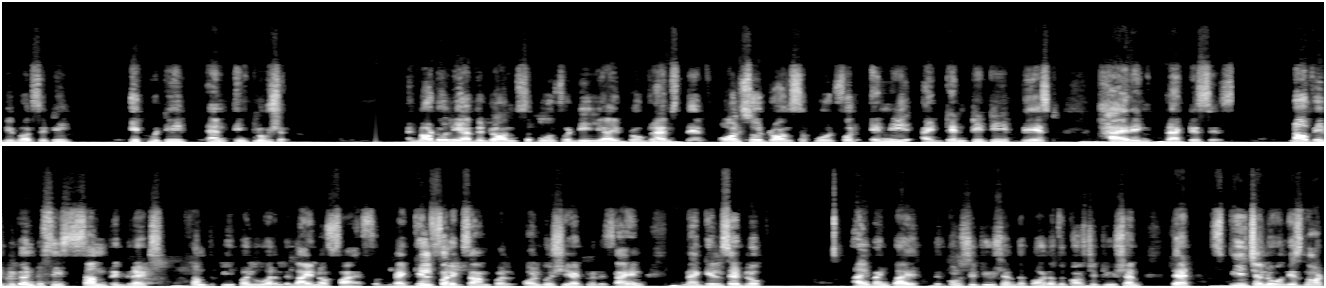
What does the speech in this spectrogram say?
diversity, equity, and inclusion. And not only have they drawn support for DEI programs, they've also drawn support for any identity based hiring practices. Now we've begun to see some regrets from the people who are in the line of fire. So Magill, for example, although she had to resign, Magill said, look, I went by the constitution, the word of the constitution, that speech alone is not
